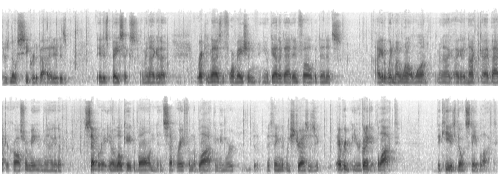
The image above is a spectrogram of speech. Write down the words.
there's no secret about it. It is it is basics. I mean, I got to recognize the formation, you know, gather that info, but then it's I got to win my one-on-one. I mean, I, I got to knock the guy back across from me. I mean, I got to separate, you know, locate the ball and, and separate from the block. I mean, we're the, the thing that we stress is every you're going to get blocked. The key is don't stay blocked,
